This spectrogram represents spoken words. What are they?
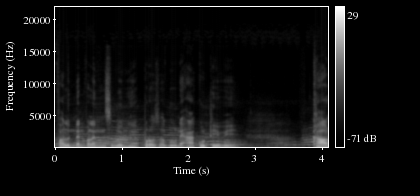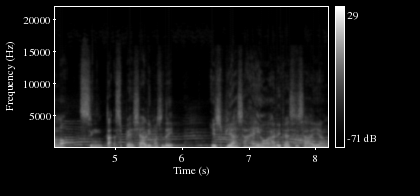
Valentine Valentine sebelumnya prosoku nek aku dewe gak ono sing tak spesiali maksudnya Yes biasa ya hari kasih sayang.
